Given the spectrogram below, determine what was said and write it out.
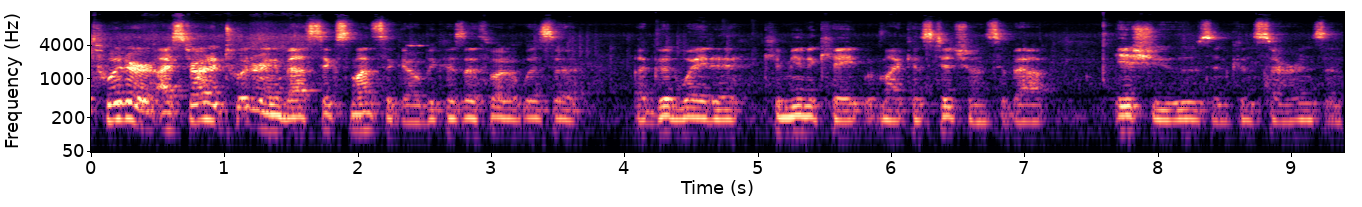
Twitter, I started Twittering about six months ago because I thought it was a, a good way to communicate with my constituents about issues and concerns and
